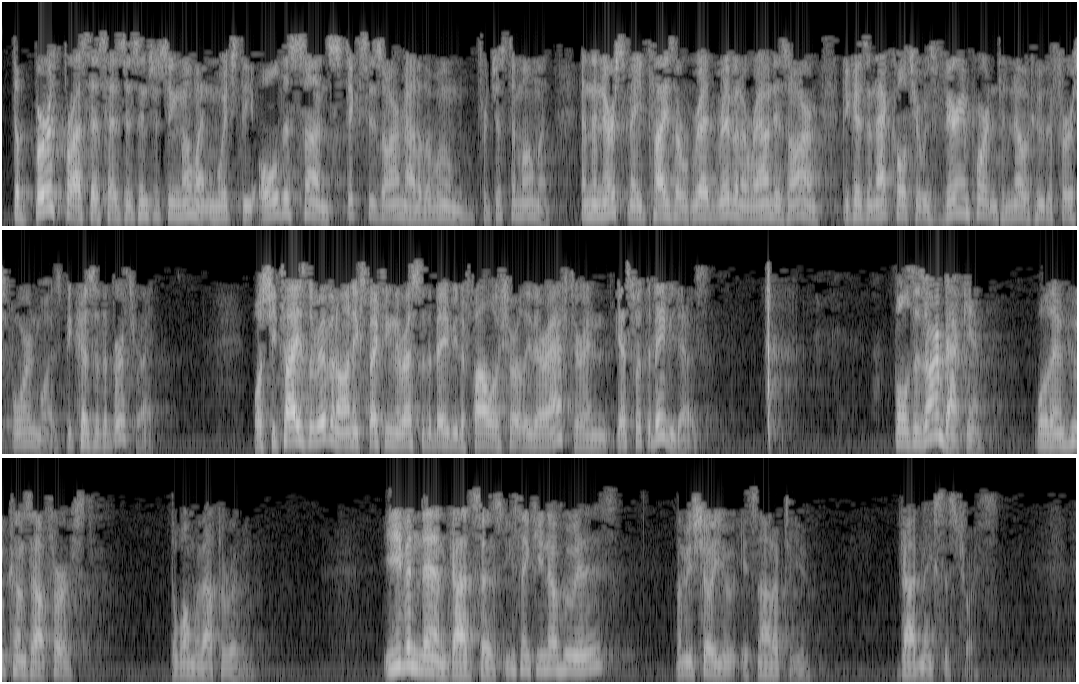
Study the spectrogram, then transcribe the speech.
the birth process has this interesting moment in which the oldest son sticks his arm out of the womb for just a moment. And the nursemaid ties a red ribbon around his arm because in that culture it was very important to note who the firstborn was because of the birthright. Well, she ties the ribbon on, expecting the rest of the baby to follow shortly thereafter, and guess what the baby does? Pulls his arm back in. Well, then who comes out first? The one without the ribbon. Even then, God says, You think you know who it is? Let me show you. It's not up to you. God makes this choice.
